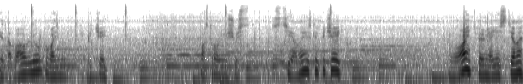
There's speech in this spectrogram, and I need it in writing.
Кирпичей добавлю, возьму кирпичей, построю еще стены из кирпичей. Ой, теперь у меня есть стены.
